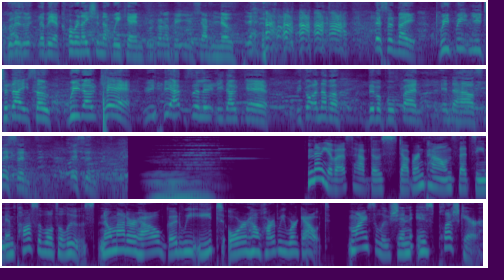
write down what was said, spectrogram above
because there's, there'll be a coronation that weekend. We're going to beat you seven 0 Listen, mate, we've beaten you today, so we don't care. We absolutely don't care. We've got another Liverpool fan in the house. Listen, listen. Many of us have those stubborn pounds that seem impossible to lose, no matter how good we eat or how hard we work out. My solution is PlushCare.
